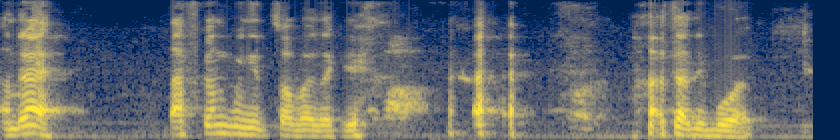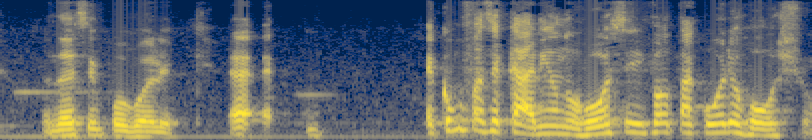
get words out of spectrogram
André, tá ficando bonito sua voz aqui. tá de boa. André se empolgou ali. É, é como fazer carinho no rosto e voltar com o olho roxo.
